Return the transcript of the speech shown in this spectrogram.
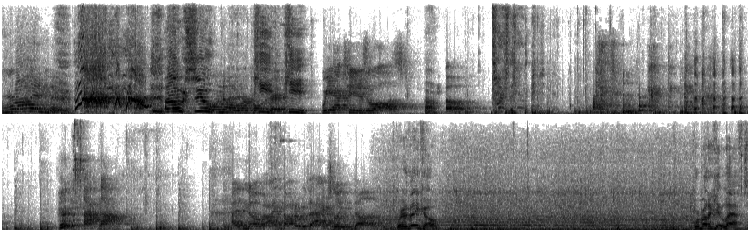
Run! oh shoot! Oh no, we're Key, cornered. key. We actually just lost. Oh. Oh. I know. I thought it was actually done. Where did they go? We're about to get left.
